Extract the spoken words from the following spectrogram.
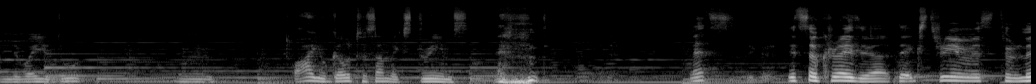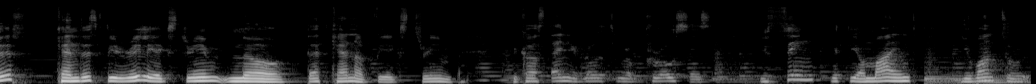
in the way you do mm, or you go to some extremes and that's it's so crazy huh? the extreme is to live can this be really extreme? No that cannot be extreme. Because then you go through a process. You think with your mind you want to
